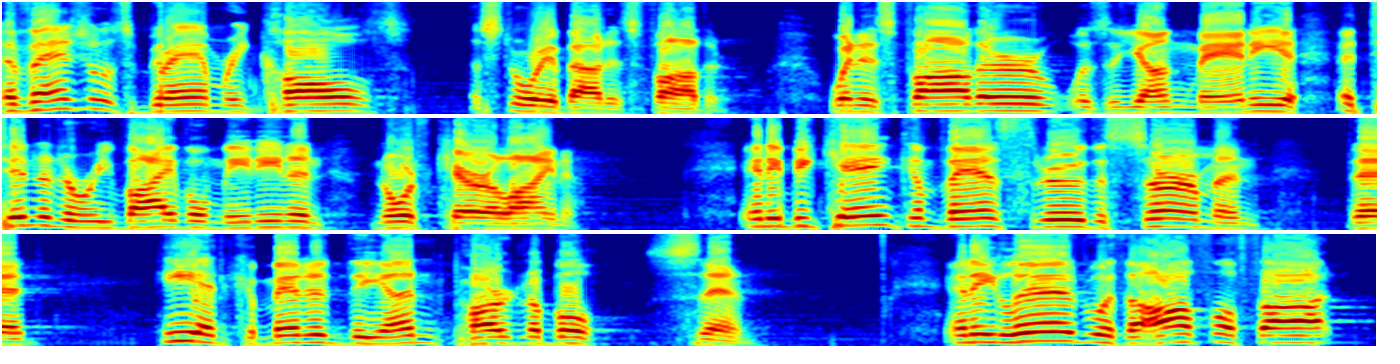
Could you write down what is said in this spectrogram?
Evangelist Graham recalls a story about his father. When his father was a young man, he attended a revival meeting in North Carolina. And he became convinced through the sermon that he had committed the unpardonable sin. And he lived with the awful thought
